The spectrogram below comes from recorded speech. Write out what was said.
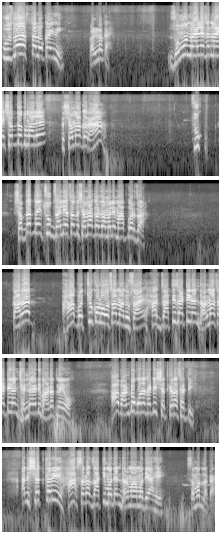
पुजलं असतं लोकांनी. कळलं काय? झोमून राहिले सर माझे शब्द तुम्हाला? तर क्षमा करा चूक शब्दात नाही चूक झाली असेल तर क्षमा कर जा मला माफ कर जा बच्चू कडू असा माणूस आहे हा जातीसाठी आणि धर्मासाठी आणि झेंड्यासाठी भांडत नाही हो. हा भांडतो कोणासाठी? शेतकऱ्यासाठी. आणि शेतकरी हा सगळा जातीमध्ये आणि धर्मामध्ये आहे. समजलं काय?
